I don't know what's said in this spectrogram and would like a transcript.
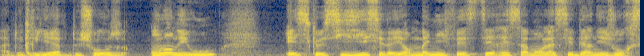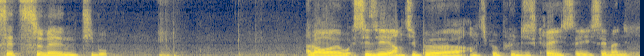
bah, de griefs, de choses. On en est où? Est-ce que CZ s'est d'ailleurs manifesté récemment, là, ces derniers jours, cette semaine, Thibault? Alors, euh, CZ est un petit peu, euh, un petit peu plus discret. Il s'est manifesté.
